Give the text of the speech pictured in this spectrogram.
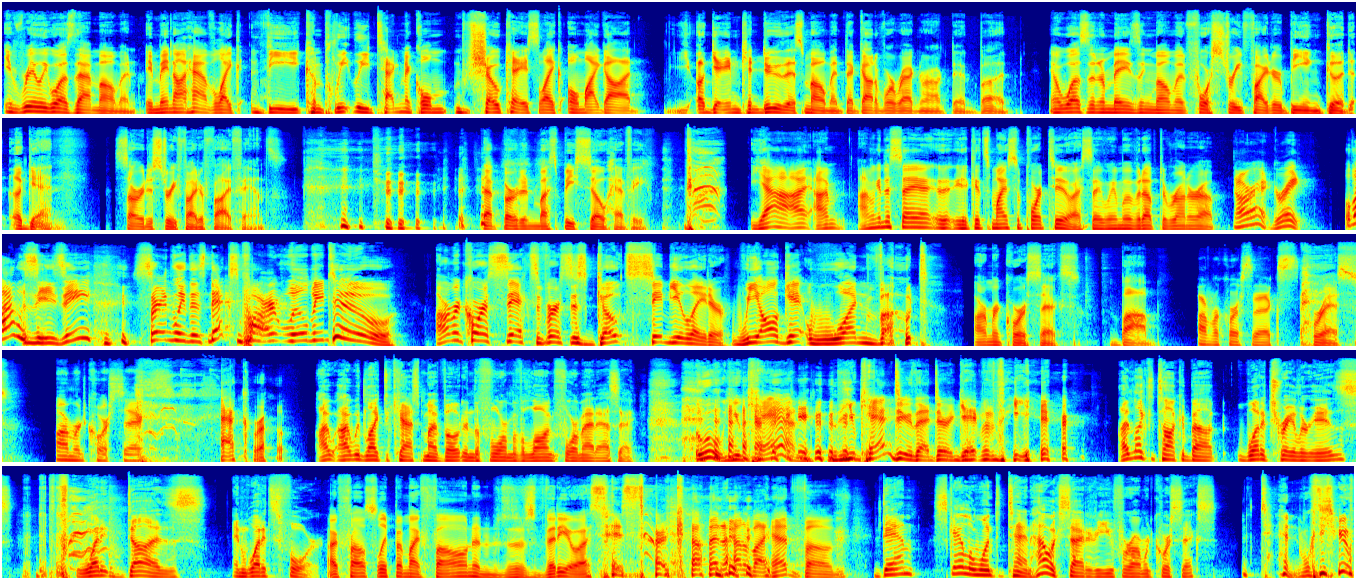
It really was that moment. It may not have like the completely technical showcase, like, oh my God, a game can do this moment that God of War Ragnarok did, but it was an amazing moment for Street Fighter being good again. Sorry to Street Fighter 5 fans. that burden must be so heavy. yeah, I, I'm I'm gonna say it it gets my support too. I say we move it up to runner up. All right. Great. Well, that was easy. Certainly, this next part will be too. Armor Core 6 versus Goat Simulator. We all get one vote. Armor Core 6. Bob, Armor Core 6. Chris, Armored Core 6. Acro. I, I would like to cast my vote in the form of a long format essay. Ooh, you can. you can do that during Game of the Year. I'd like to talk about what a trailer is, what it does, and what it's for. I fell asleep on my phone and this video essays started coming out of my headphones. Dan, scale of 1 to 10, how excited are you for Armored Core 6? 10. What did you.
